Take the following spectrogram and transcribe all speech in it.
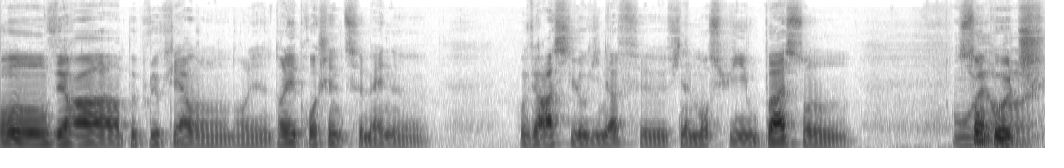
On verra un peu plus clair dans, les, dans les, prochaines semaines. On verra si Loginov finalement suit ou pas son, son coach.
